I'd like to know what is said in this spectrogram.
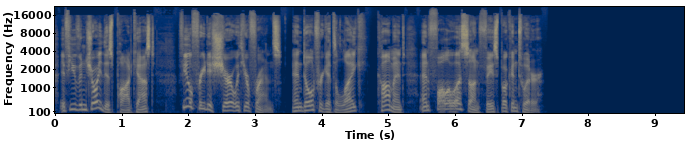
If you've enjoyed this podcast, feel free to share it with your friends, and don't forget to like, comment, and follow us on Facebook and Twitter.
